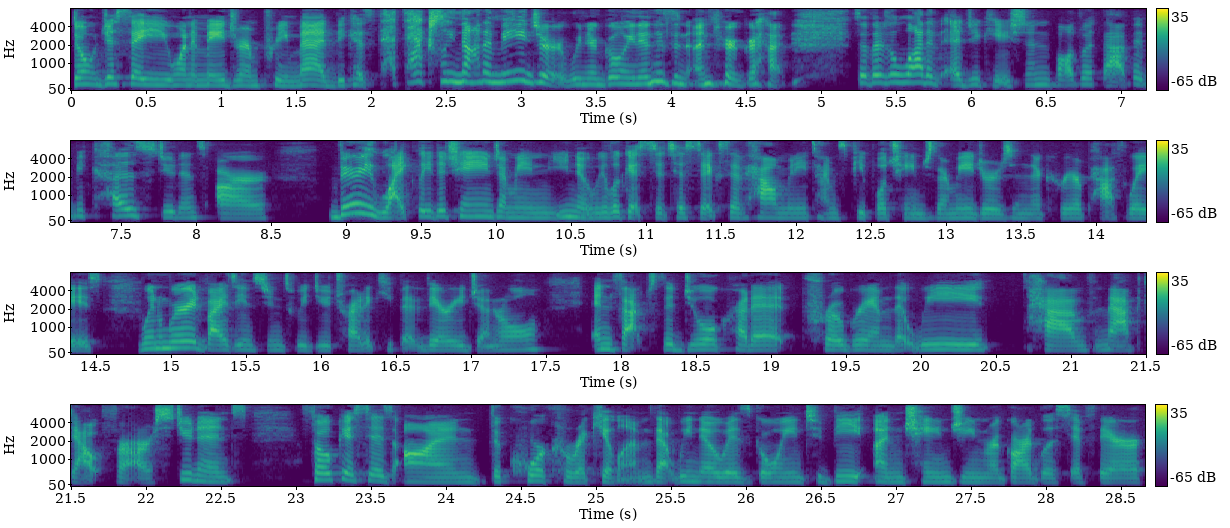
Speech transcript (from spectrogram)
Don't just say you want to major in pre med because that's actually not a major when you're going in as an undergrad. So there's a lot of education involved with that. But because students are very likely to change. I mean, you know, we look at statistics of how many times people change their majors and their career pathways. When we're advising students, we do try to keep it very general. In fact, the dual credit program that we have mapped out for our students focuses on the core curriculum that we know is going to be unchanging regardless if they're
